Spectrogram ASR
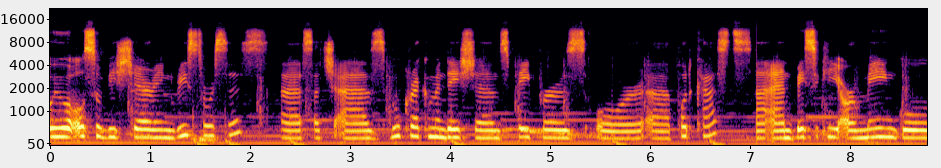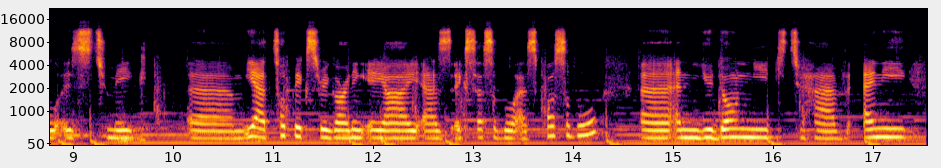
We will also be sharing resources uh, such as book recommendations, papers, or uh, podcasts. Uh, and basically, our main goal is to make um, yeah, topics regarding AI as accessible as possible uh, and you don't need to have any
